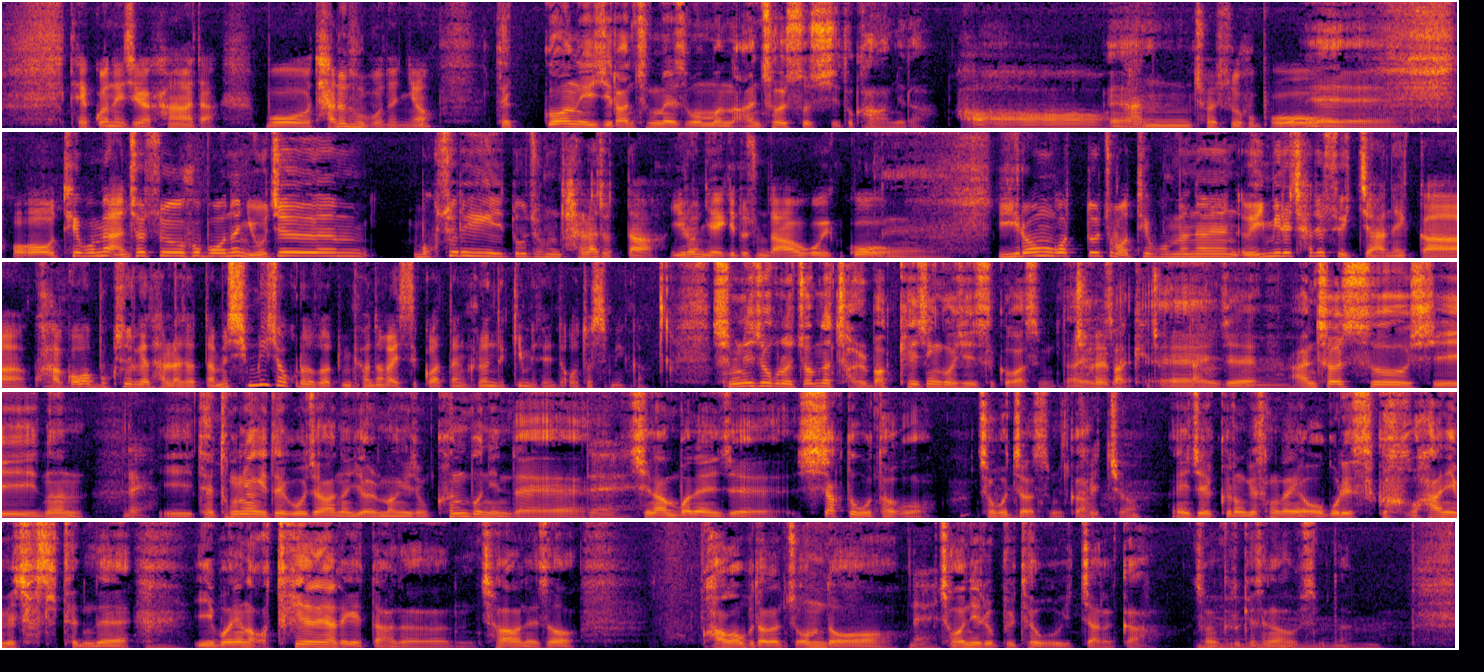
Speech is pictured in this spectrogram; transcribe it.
대권 의지가 강하다. 뭐 다른 후보는요? 대권 의지란 측면에서 보면 안철수 씨도 강합니다. 아, 예. 안철수 후보. 예. 어, 어떻게 보면 안철수 후보는 요즘 목소리도 좀 달라졌다 이런 얘기도 좀 나오고 있고 네. 이런 것도 좀 어떻게 보면은 의미를 찾을 수 있지 않을까 과거와 음. 목소리가 달라졌다면 심리적으로도 어떤 변화가 있을 것 같다는 그런 느낌이 드는데 어떻습니까? 심리적으로 좀 더 절박해진 것이 있을 것 같습니다. 절박해졌다. 이제, 예, 이제 음. 안철수 씨는 네. 이 대통령이 되고자 하는 열망이 좀 큰 분인데 네. 지난번에 이제 시작도 못하고 접었지 않습니까? 그렇죠. 이제 그런 게 상당히 억울했을 거고 한이 맺혔을 텐데 음. 이번에는 어떻게 해야 되겠다 하는 차원에서 과거보다는 좀더 네. 전의를 불태우고 있지 않을까 저는 음. 그렇게 생각하고 있습니다.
